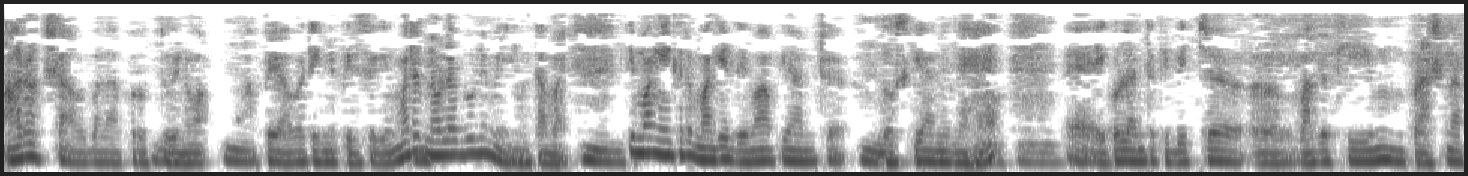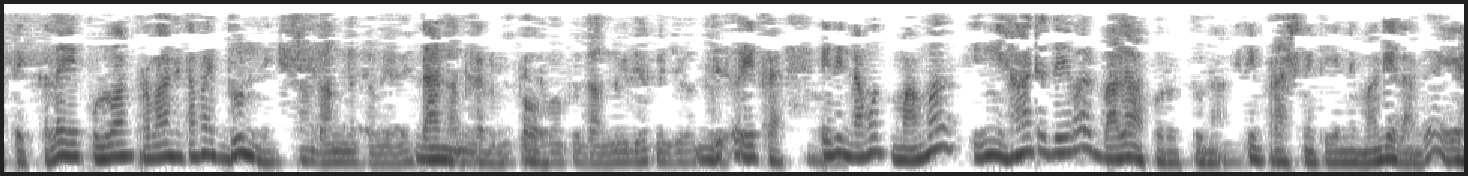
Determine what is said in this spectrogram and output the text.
ආරක්ෂාව බලාපොරොත්තු වෙනවා. අපේ අවටින් පිරිසකින්. මට නොලැබුණේ මේක තමයි. ඉතින් මම ඒකට මගේ දෙමාපියන්ට දොස් කියන්නේ නැහැ. ඒගොල්ලන්ට තිබිච්ච වගකීම් ප්‍රශ්නත් එක්කලා ඒ පුළුවන් ප්‍රමාණය තමයි දුන්නේ දන්නේ. දන්න ක්‍රමයනේ. දන්න ක්‍රමය. ඔව්. දන්න විදිහට නේ ඒකයි. ඉතින් නමුත් මම ඉන් එහාට දේවල් බලාපොරොත්තු වුණා. ඉතින් ප්‍රශ්නේ තියෙන්නේ මගේ ළඟ. ඒ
